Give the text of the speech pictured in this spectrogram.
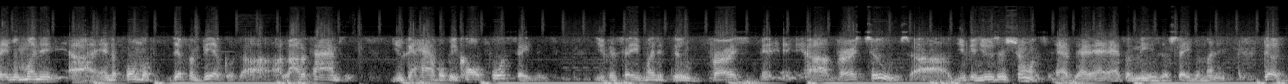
saving money uh, in the form of different vehicles. Uh, a lot of times you can have what we call force savings. You can save money through various, uh, various tools. Uh, you can use insurance as, as, a means of saving money. There's,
